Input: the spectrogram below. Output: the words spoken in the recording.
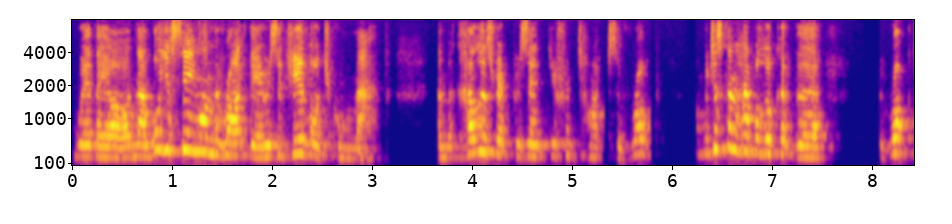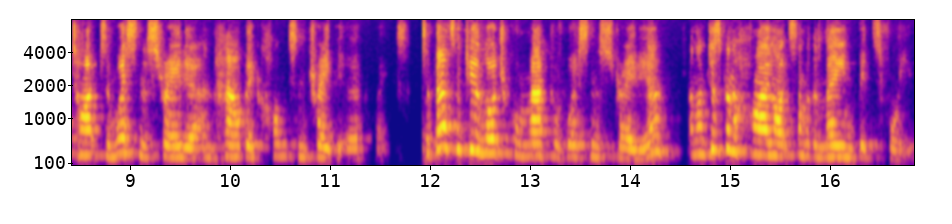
where they are. Now, what you're seeing on the right there is a geological map, and the colours represent different types of rock. And we're just going to have a look at the, the rock types in Western Australia and how they concentrate the earthquakes. So that's a geological map of Western Australia, and I'm just going to highlight some of the main bits for you.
